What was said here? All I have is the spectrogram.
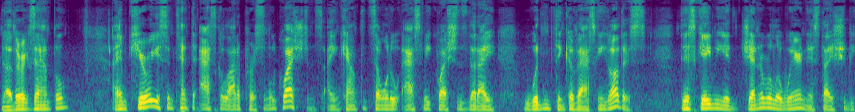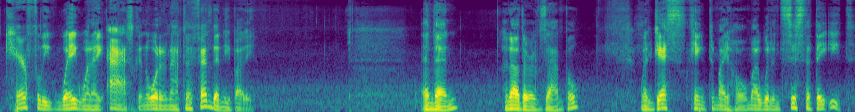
Another example I am curious and tend to ask a lot of personal questions. I encountered someone who asked me questions that I wouldn't think of asking others. This gave me a general awareness that I should be carefully weigh what I ask in order not to offend anybody. And then, another example. When guests came to my home, I would insist that they eat.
